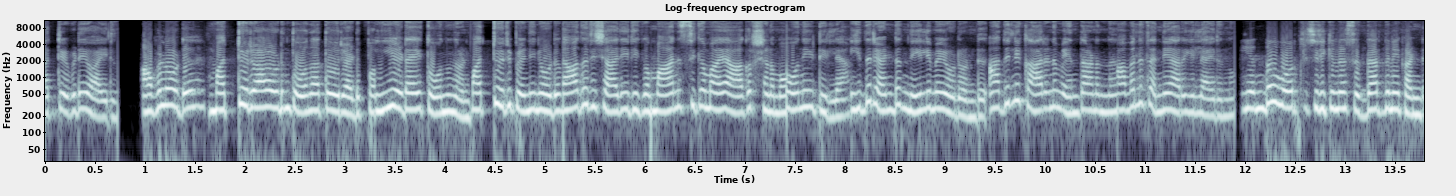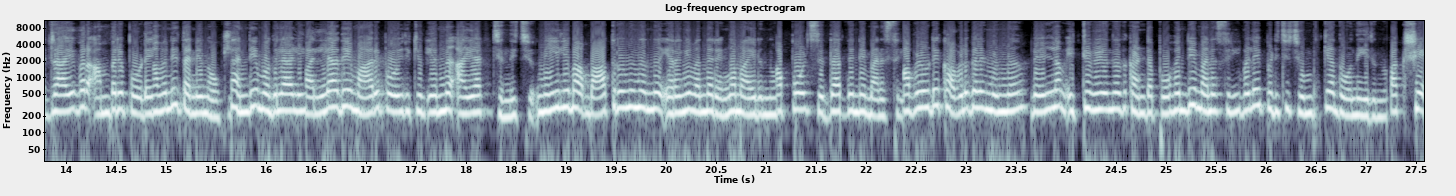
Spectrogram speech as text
മറ്റെവിടെയോ ആയിരുന്നു. അവളോട് മറ്റൊരാളോടും തോന്നാത്ത ഒരു അടുപ്പം ഈയിടെയായി തോന്നുന്നുണ്ട്. മറ്റൊരു പെണ്ണിനോടും യാതൊരു ശാരീരിക മാനസികമായ ആകർഷണമോ തോന്നിയിട്ടില്ല. ഇത് രണ്ടും നീലിമയോടുണ്ട്. അതിന് കാരണം എന്താണെന്ന് അവന് തന്നെ അറിയില്ലായിരുന്നു. എന്തോ ഓർപ്പിച്ചിരിക്കുന്ന സിദ്ധാർത്ഥിനെ കണ്ട് ഡ്രൈവർ അമ്പരപ്പോടെ അവനെ തന്നെ നോക്കി. തന്റെ മുതലാളി വല്ലാതെ മാറിപ്പോയിരിക്കും എന്ന് അയാൾ ചിന്തിച്ചു. നീലിമ ബാത്റൂമിൽ നിന്ന് ഇറങ്ങി വന്ന രംഗമായിരുന്നു. അപ്പോൾ സിദ്ധാർത്ഥിന്റെ മനസ്സിൽ അവളുടെ കവളുകളിൽ നിന്ന് വെള്ളം ഇറ്റുവീഴുന്നത് കണ്ടപ്പോൾ അവന്റെ മനസ്സിൽ ഇവളെ പിടിച്ച് ചുംബിക്കാൻ തോന്നിയിരുന്നു. പക്ഷേ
